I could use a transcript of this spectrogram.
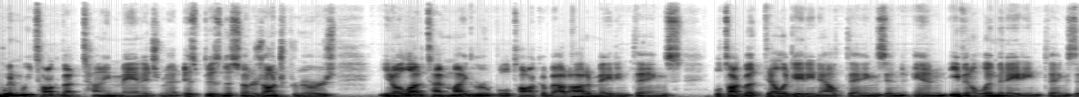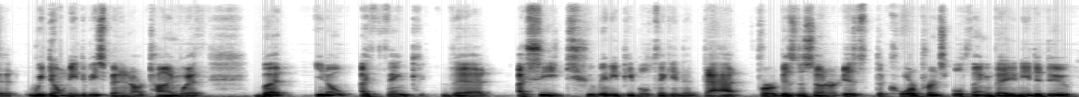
when we talk about time management as business owners, entrepreneurs, you know, a lot of time my group will talk about automating things. We'll talk about delegating out things and, and even eliminating things that we don't need to be spending our time with. But, you know, I think that I see too many people thinking that that for a business owner is the core principal thing they need to do.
